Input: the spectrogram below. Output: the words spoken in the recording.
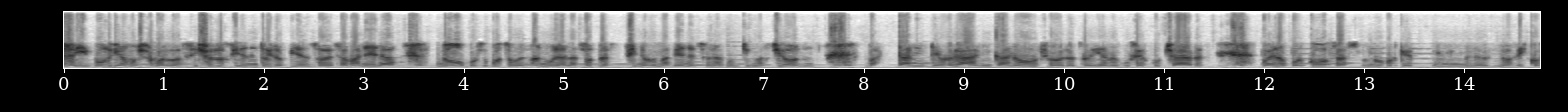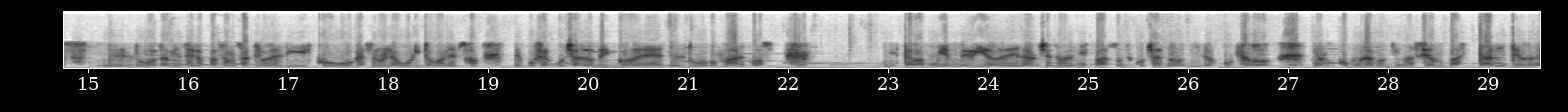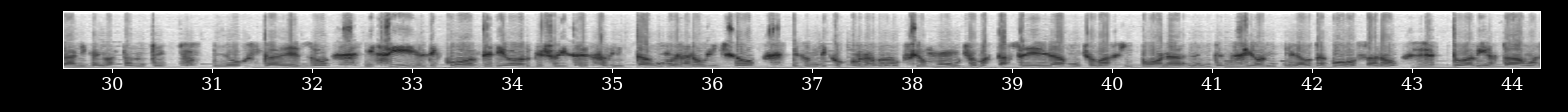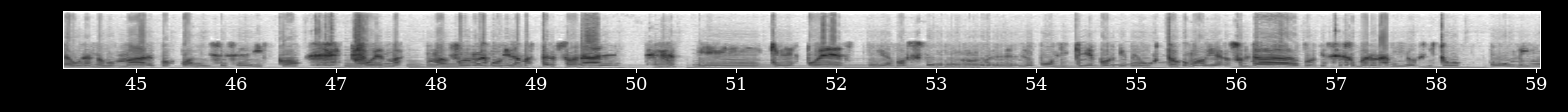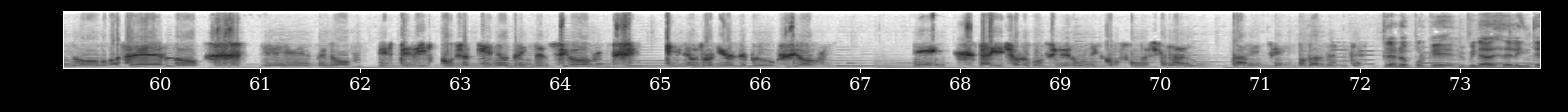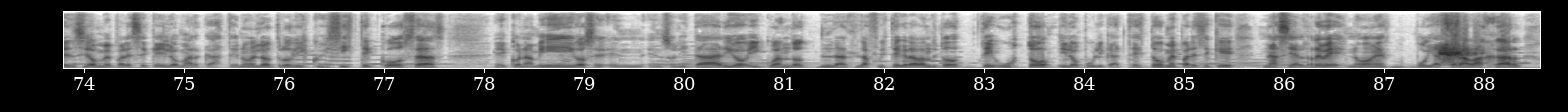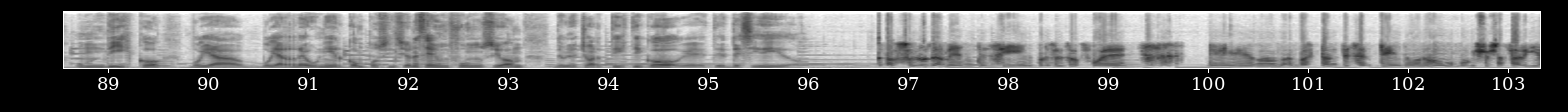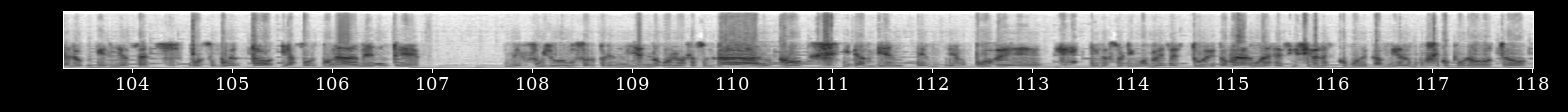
Sí, podríamos llamarlo así. Yo lo siento y lo pienso de esa manera. No, por supuesto que no anula las otras, sino que más bien es una continuación bastante orgánica, ¿no? Yo el otro día me puse a escuchar, bueno, por cosas, porque mm, los discos del dúo también se los pasamos al club del disco, hubo que hacer un laburito con eso. Me puse a escuchar los discos del dúo con Marcos estaba muy embebido de la noche sobre mis pasos escuchando y lo escucho digamos, como una continuación bastante orgánica y bastante lógica de eso. Y sí, el disco anterior que yo hice solista, Un Gran Ovillo, es un disco con una producción mucho más casera, mucho más hipona, la intención era otra cosa, ¿no? Todavía estábamos laburando con Marcos cuando hice ese disco, fue, más, más fue una movida más personal eh, que después, digamos, eh, lo publiqué porque me gustó cómo había resultado, porque se sumaron amigos y estuvo muy lindo hacerlo, eh, pero este disco ya tiene otra intención, tiene otro nivel de producción y sí, yo lo considero un disco fundacional. Sí, totalmente. Claro, porque mira, desde la intención me parece que ahí lo marcaste, ¿no? El otro disco hiciste cosas eh, con amigos, en, solitario, y cuando la, fuiste grabando y todo, te gustó y lo publicaste. Esto me parece que nace al revés, ¿no? Es, voy a trabajar un disco, voy a, voy a reunir composiciones en función de un hecho artístico este, decidido. Absolutamente, sí, el proceso fue eh, bastante certero, ¿no? Como que yo ya sabía lo que quería hacer, por supuesto, y afortunadamente me fui luego sorprendiendo con los resultados, ¿no? Y también en, pos de, los últimos meses tuve que tomar algunas decisiones como de cambiar un músico por otro,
